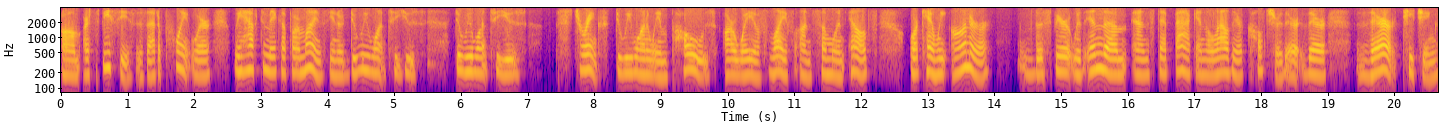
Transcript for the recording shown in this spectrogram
um our species is at a point where we have to make up our minds. You know do we want to use do we want to use strength do we want to impose our way of life on someone else, or can we honor the spirit within them and step back and allow their culture, their their their teachings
